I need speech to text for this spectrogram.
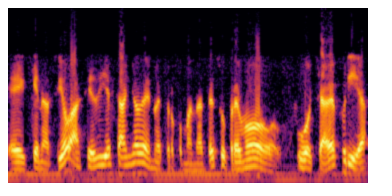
eh, que nació hace 10 años de nuestro comandante supremo Hugo Chávez Fría,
